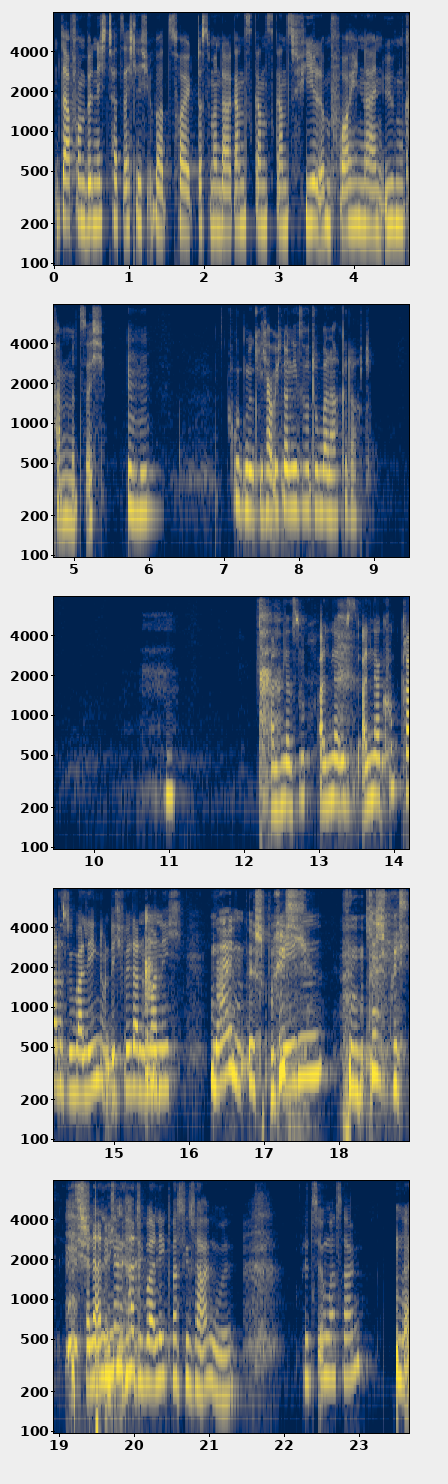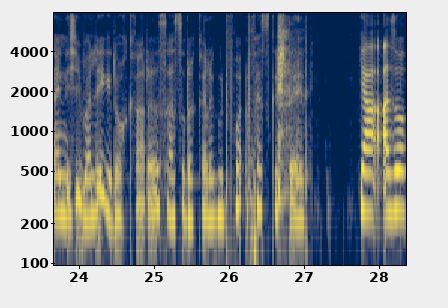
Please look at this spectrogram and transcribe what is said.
davon bin ich tatsächlich überzeugt, dass man da ganz, ganz, ganz viel im Vorhinein üben kann mit sich. Mhm. Gut möglich, habe ich noch nie so drüber nachgedacht. Mhm. Alina, such, Alina, Alina guckt gerade so überlegend und ich will dann immer nicht. Nein, sprich. Reden. Sprich. Ich Wenn Alina gerade überlegt, was sie sagen will. Willst du irgendwas sagen? Nein, ich überlege doch gerade. Das hast du doch gerade gut festgestellt. ja, also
